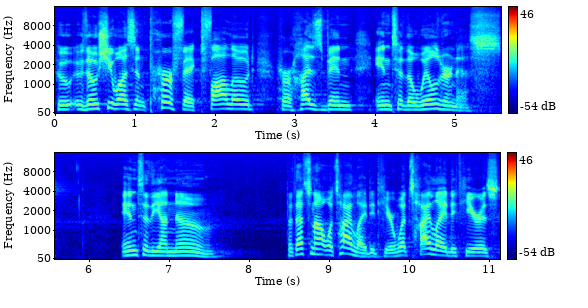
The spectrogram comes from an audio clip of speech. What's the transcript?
who, though she wasn't perfect, followed her husband into the wilderness, into the unknown. But that's not what's highlighted here. What's highlighted here is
